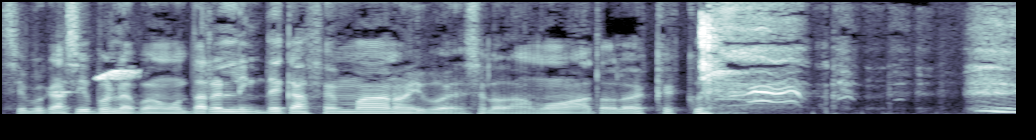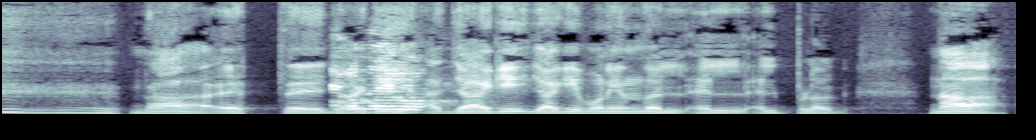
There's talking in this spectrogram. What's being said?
Sí, porque así pues le podemos dar el link de café en mano y pues se lo damos a todos los que escuchan. Nada, este, yo aquí, yo aquí, poniendo el, el, plug. Nada,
